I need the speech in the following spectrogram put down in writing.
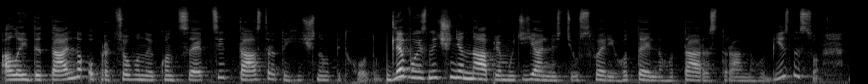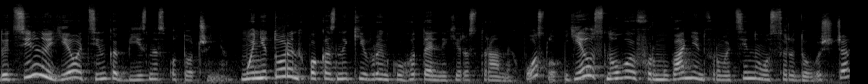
але й детально опрацьованої концепції та стратегічного підходу. Для визначення напряму діяльності у сфері готельного та ресторанного бізнесу доцільною є оцінка бізнес-оточення. Моніторинг показників ринку готельних і ресторанних послуг є основою формування інформаційного середовища,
